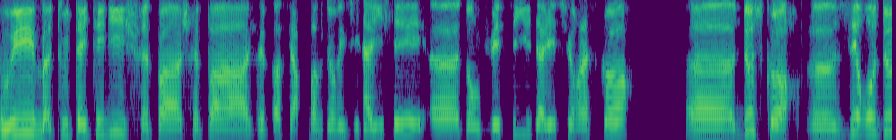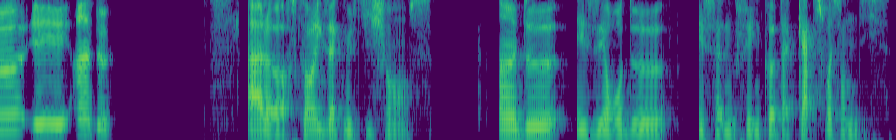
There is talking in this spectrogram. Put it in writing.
oui, bah tout a été dit. Je serai pas, je serai pas, je vais pas faire preuve d'originalité. Euh, donc je vais essayer d'aller sur un score, deux scores, euh, 0-2 et 1-2. Alors, score exact multichance. 1-2 et 0-2. Et ça nous fait une cote à 4,70.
